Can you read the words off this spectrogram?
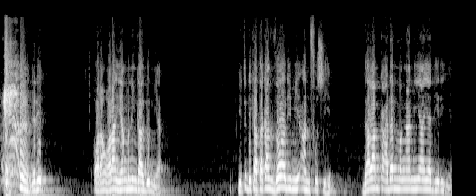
Jadi orang-orang yang meninggal dunia itu dikatakan zalimi anfusihim. Dalam keadaan menganiaya dirinya.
